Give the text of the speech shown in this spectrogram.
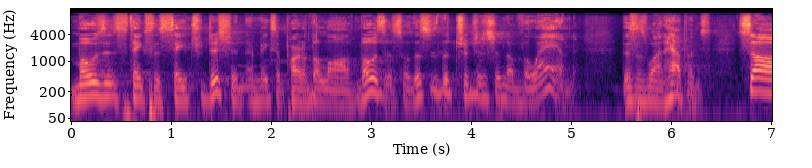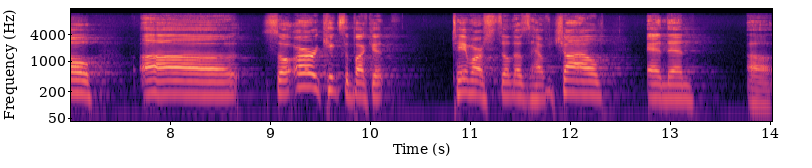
Moses takes the same tradition and makes it part of the law of Moses. So, this is the tradition of the land. This is what happens. So, uh, so Ur kicks the bucket Tamar still doesn't have a child, and then uh,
